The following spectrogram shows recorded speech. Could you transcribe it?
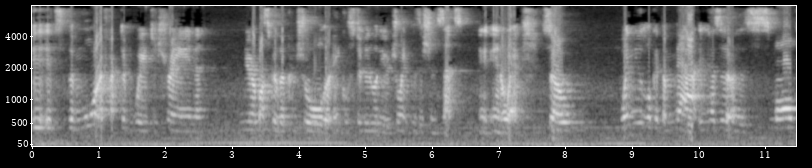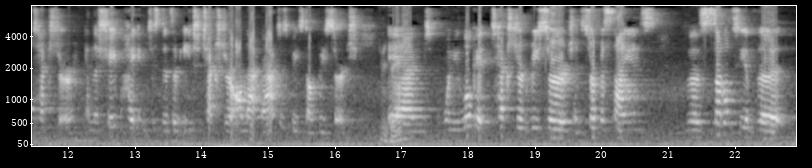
it, it's the more effective way to train neuromuscular control or ankle stability or joint position sense in, in a way. So when you look at the mat, it has a, a, small texture, and the shape, height, and distance of each texture on that mat is based on research. Okay. And when you look at textured research and surface science, the subtlety of the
